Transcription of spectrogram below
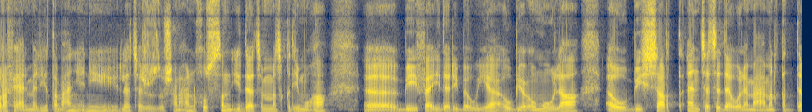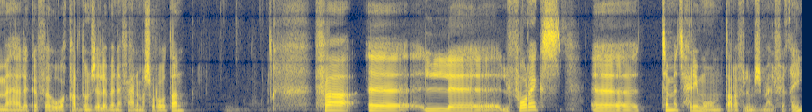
رافعه المالية طبعا يعني لا تجوز شرعا خصوصا إذا تم تقديمها آه، بفائدة ربوية أو بعمولة أو بشرط أن تتداول مع من قدمها لك فهو قرض جلب نفعا مشروطا. فالفوركس تم تحريمه من طرف المجمع الفقهي.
